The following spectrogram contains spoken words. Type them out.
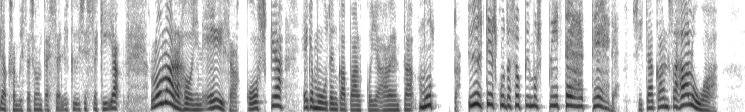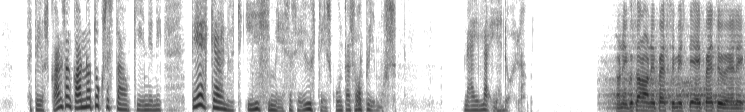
jaksamista, se on tässä nykyisessäkin. Ja lomarahoihin ei saa koskea, eikä muutenkaan palkkoja alentaa, mutta yhteiskuntasopimus pitää tehdä. Sitä kansa haluaa että jos kansan kannatuksesta on kiinni, niin tehkää nyt ihmeessä se yhteiskuntasopimus näillä ehdoilla. No niin kuin sanoin, niin pessimisti ei pety, eli,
